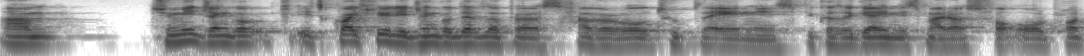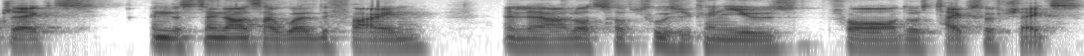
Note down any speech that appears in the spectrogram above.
Um, to me, Django, it's quite clearly Django developers have a role to play in this because again, this matters for all projects and the standards are well defined and there are lots of tools you can use for those types of checks.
